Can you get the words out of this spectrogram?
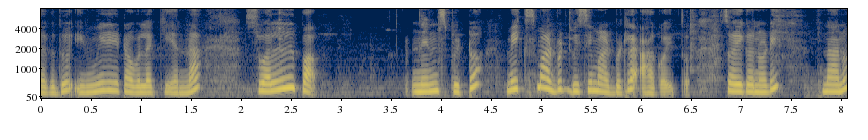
ತೆಗೆದು ಇಮಿಡಿಯೇಟ್ ಅವಲಕ್ಕಿಯನ್ನು ಸ್ವಲ್ಪ ನೆನೆಸ್ಬಿಟ್ಟು ಮಿಕ್ಸ್ ಮಾಡಿಬಿಟ್ಟು ಬಿಸಿ ಮಾಡಿಬಿಟ್ರೆ ಆಗೋಯಿತು. ಸೊ ಈಗ ನೋಡಿ ನಾನು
